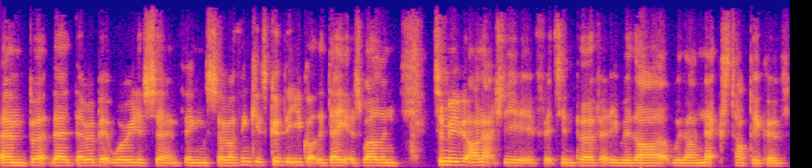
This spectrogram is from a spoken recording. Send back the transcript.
um, but they're they're a bit worried of certain things. So I think it's good that you've got the date as well. And to move it on, actually, it fits in perfectly with our with our next topic of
